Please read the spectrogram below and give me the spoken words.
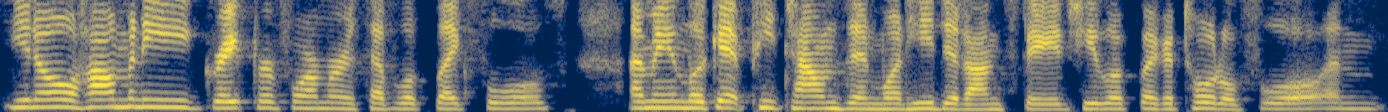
you know how many great performers have looked like fools? I mean look at Pete Townshend what he did on stage. He looked like a total fool and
